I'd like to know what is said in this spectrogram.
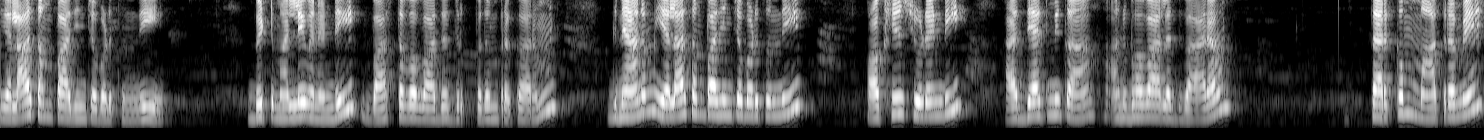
ఎలా సంపాదించబడుతుంది? బిట్ మళ్ళీ వినండి. వాస్తవవాద దృక్పథం ప్రకారం జ్ఞానం ఎలా సంపాదించబడుతుంది? ఆప్షన్స్ చూడండి. ఆధ్యాత్మిక అనుభవాల ద్వారా తర్కం మాత్రమే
